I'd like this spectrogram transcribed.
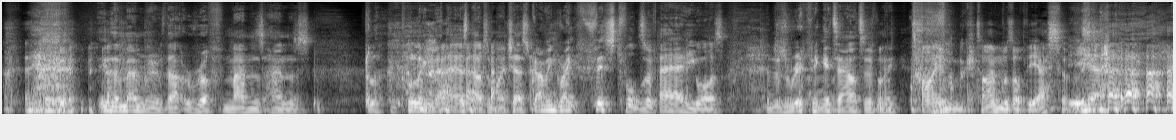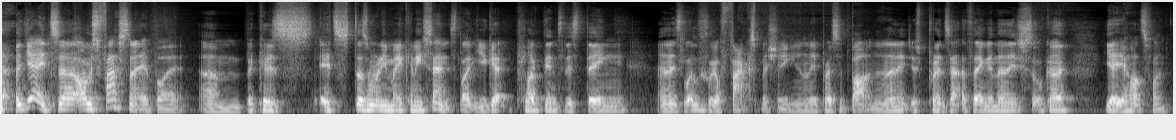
In the memory of that rough man's hands pulling the hairs out of my chest, grabbing great fistfuls of hair he was, and just ripping it out of me. Time, time was of the essence. Yeah, But yeah, it's uh, I was fascinated by it um, because it doesn't really make any sense. Like you get plugged into this thing, and it's, it looks like a fax machine, and they press a button, and then it just prints out a thing, and then they just sort of go, "Yeah, your heart's fine."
